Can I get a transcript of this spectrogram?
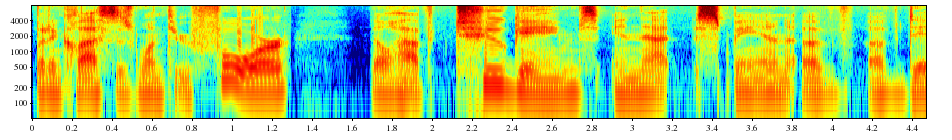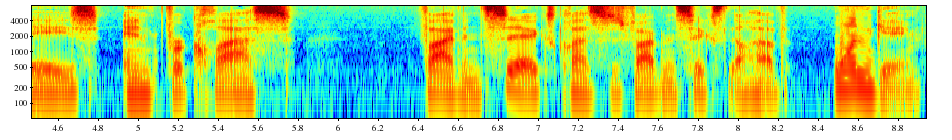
But in classes one through four, they'll have two games in that span of, of days. And for class five and six, classes five and six, they'll have one game.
